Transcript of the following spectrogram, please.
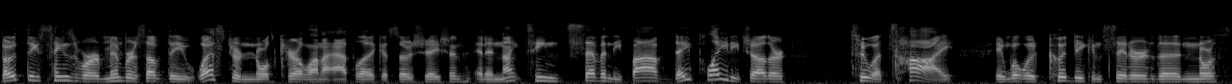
both these teams were members of the Western North Carolina Athletic Association, and in 1975 they played each other to a tie in what would, could be considered the North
